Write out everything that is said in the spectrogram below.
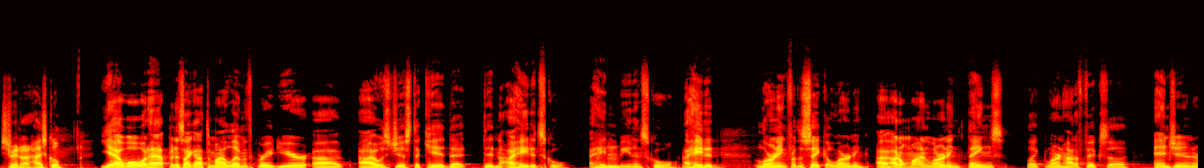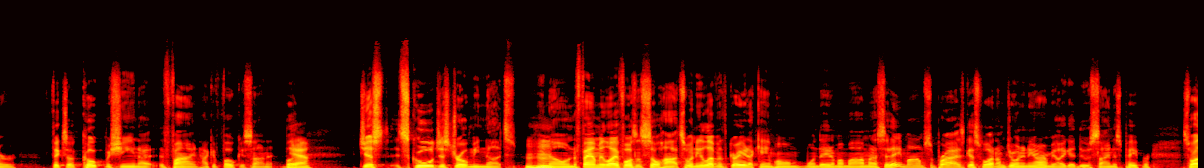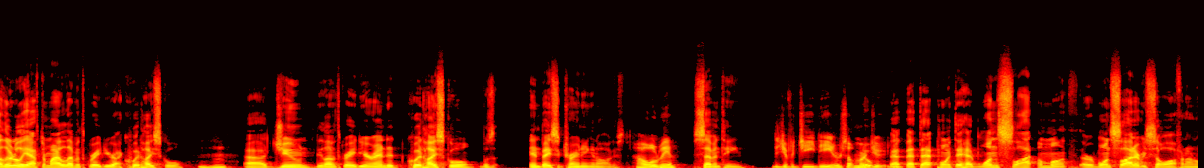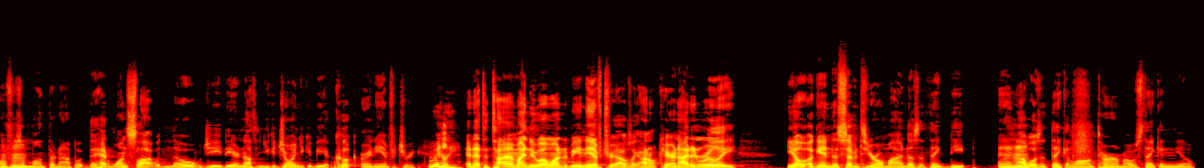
straight out of high school? Yeah, well, what happened is I got to my 11th grade year. Uh, I was just a kid that didn't. I hated school. I hated Mm-hmm. being in school. I hated learning for the sake of learning. I, I don't mind learning things like learn how to fix a engine or fix a Coke machine. I fine. I could focus on it. But Yeah. Just school just drove me nuts, Mm-hmm. you know. And the family life wasn't so hot. So in the 11th grade, I came home one day to my mom and I said, "Hey, mom, surprise! Guess what? I'm joining the army. All you got to do is sign this paper." So I literally, after my 11th grade year, I quit high school. Mm-hmm. Uh, June, the 11th grade year ended. Quit high school. Was in basic training in August. How old were you? 17. Did you have a GED or something? Or Nope. did you, At, at that point, they had one slot a month, or one slot every so often. I don't know if it was a Mm-hmm. month or not, but they had one slot with no GED or nothing. You could join. You could be a cook or in the infantry. really? And at the time, I knew I wanted to be in the infantry. I was like, I don't care. And I didn't really, you know, again, the 17 year old mind doesn't think deep. And Mm-hmm. I wasn't thinking long term. I was thinking, you know,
